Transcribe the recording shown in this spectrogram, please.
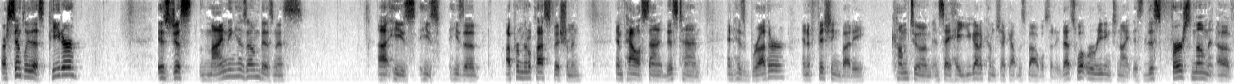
are simply this Peter is just minding his own business. Uh, he's, he's, he's a upper middle class fisherman in Palestine at this time, and his brother and a fishing buddy come to him and say, hey, you got to come check out this Bible study. That's what we're reading tonight, is this first moment of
